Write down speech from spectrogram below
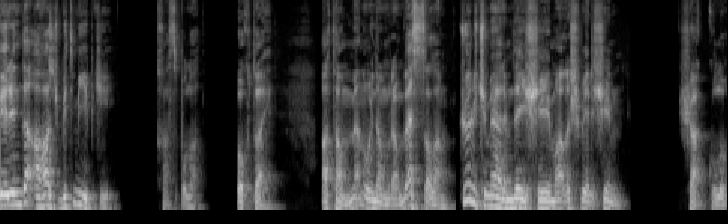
Belində ağac bitməyib ki. Xaspolat. Oktay. Atam, mən oynamıram, vəssalam. Gül kimi əlimdə işim, alış-verişim. Şaqqulu.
